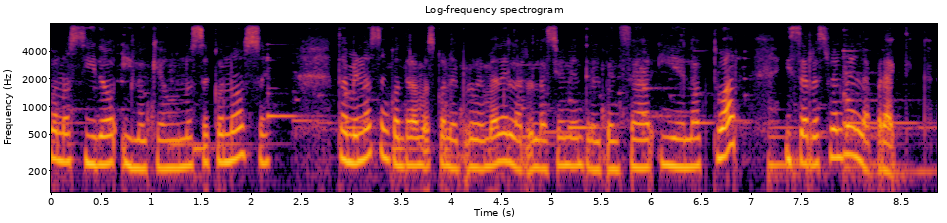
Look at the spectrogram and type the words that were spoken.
conocido y lo que aún no se conoce. También nos encontramos con el problema de la relación entre el pensar y el actuar y se resuelve en la práctica,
